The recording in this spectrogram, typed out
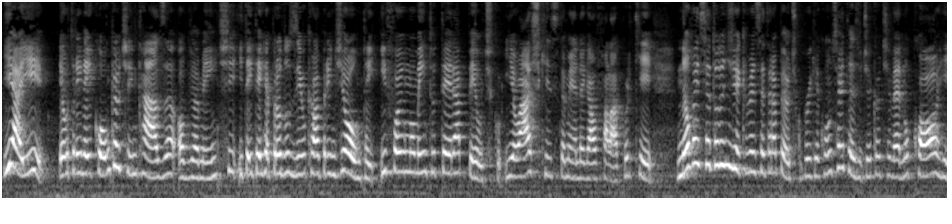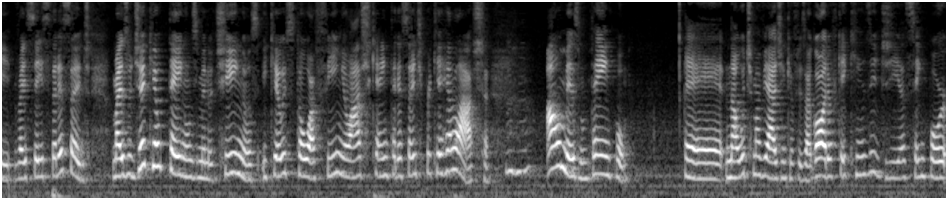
E aí, eu treinei com o que eu tinha em casa, obviamente, e tentei reproduzir o que eu aprendi ontem. E foi um momento terapêutico. E eu acho que isso também é legal falar, porque não vai ser todo dia que vai ser terapêutico, porque com certeza o dia que eu estiver no corre vai ser estressante. Mas o dia que eu tenho uns minutinhos e que eu estou afim, eu acho que é interessante porque relaxa. Uhum. Ao mesmo tempo, é, na última viagem que eu fiz agora, eu fiquei 15 dias sem pôr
